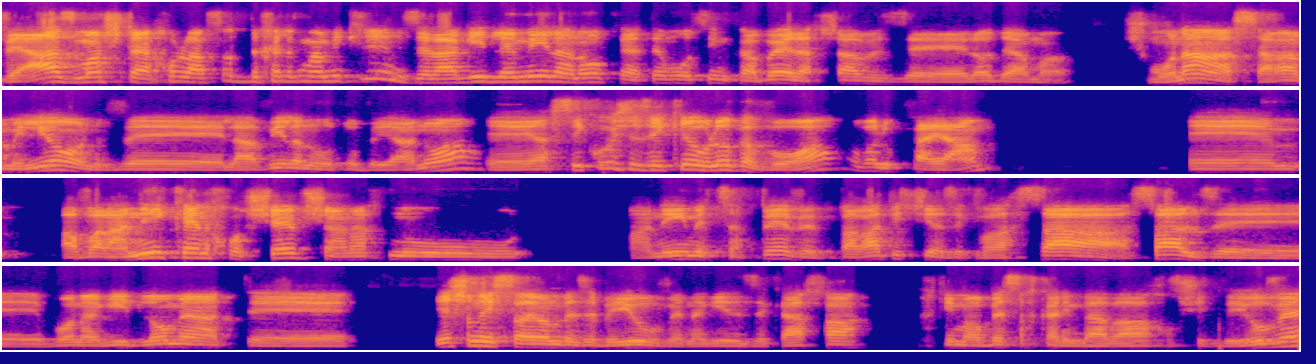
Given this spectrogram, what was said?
ואז מה שאתה יכול לעשות בחלק מהמקרים זה להגיד למילן, אוקיי, אתם רוצים לקבל עכשיו איזה, לא יודע מה, שמונה, עשרה מיליון ולהביא לנו אותו בינואר. אה, הסיכוי שזה יקרה הוא לא גבוה, אבל הוא קיים. אה, אבל אני כן חושב שאנחנו, אני מצפה, ופרטיצ'י הזה כבר עשה, עשה על זה, בוא נגיד, לא מעט, אה, יש לו ניסיון בזה ביובה, נגיד את זה ככה, החתים הרבה שחקנים בהעברה חופשית ביובה,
